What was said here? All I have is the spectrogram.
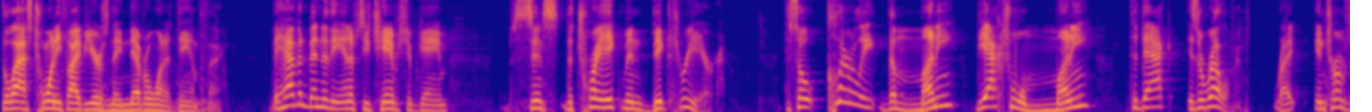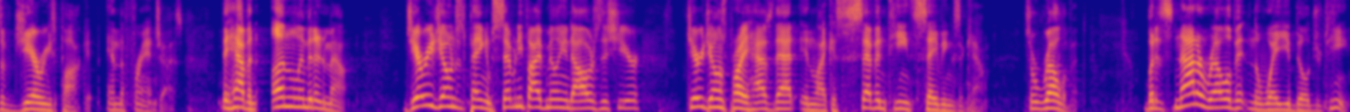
the last 25 years and they never won a damn thing. They haven't been to the NFC Championship game since the Troy Aikman Big Three era. So clearly, the money, the actual money to Dak is irrelevant, right? In terms of Jerry's pocket and the franchise. They have an unlimited amount. Jerry Jones is paying him $75 million this year. Jerry Jones probably has that in like a 17th savings account. It's irrelevant. But it's not irrelevant in the way you build your team.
